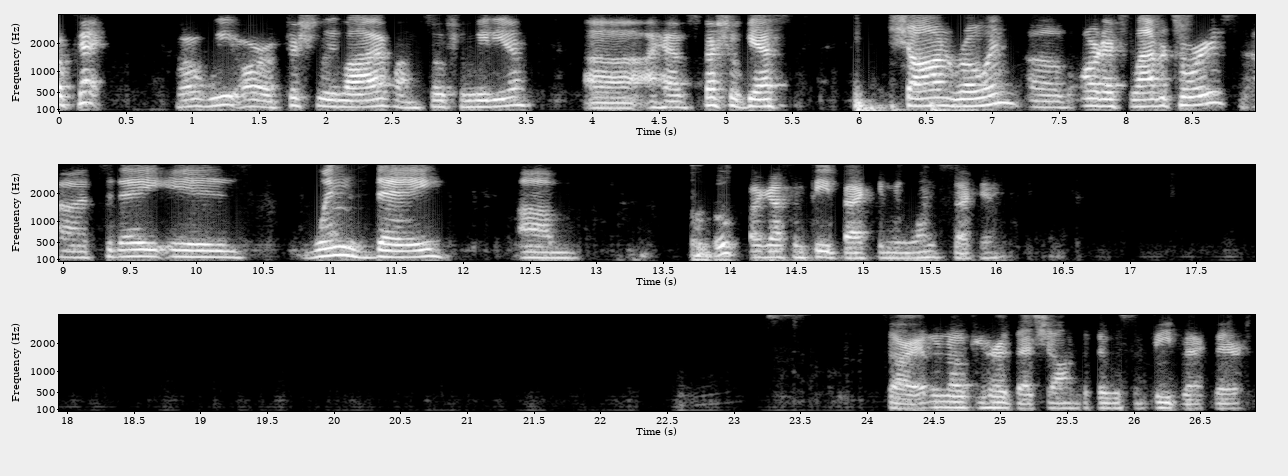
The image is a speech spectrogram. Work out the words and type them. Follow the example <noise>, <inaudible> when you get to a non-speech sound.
Okay, well, we are officially live on social media. Uh, I have special guest Shawn Rowan of Ardex Laboratories. Uh, today is Wednesday. Um, oop, I got some feedback. Give me one second. Sorry, I don't know if you heard that, Shawn, but there was some feedback there.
